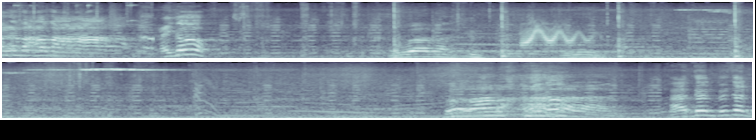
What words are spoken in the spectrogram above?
আরে বাবা। আইগো বাবা। বাবা। হ্যাঁ দেন বেজন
